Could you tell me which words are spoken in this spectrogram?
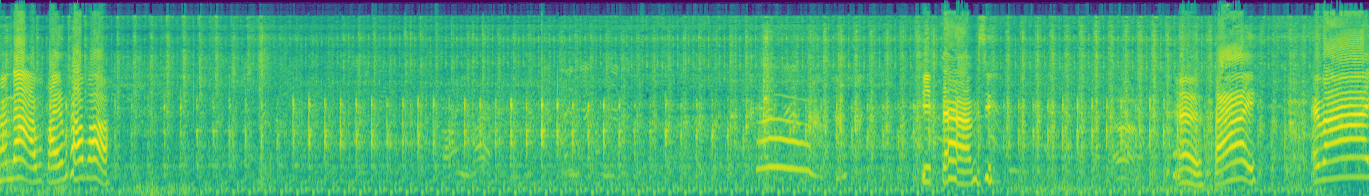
ฮันด้าเอาไปน้ำครับป่ะติดตามสิอ่าเออ ไป บายบาย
